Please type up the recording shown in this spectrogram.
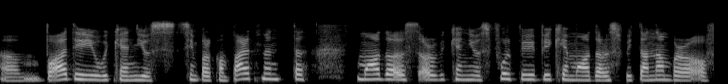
um, body, we can use simple compartment models or we can use full PBPK models with a number of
